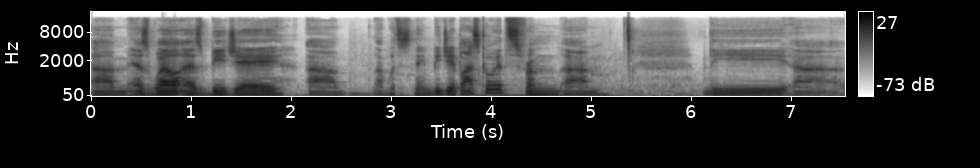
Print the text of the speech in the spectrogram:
um, as well as BJ. Uh, what's his name? BJ Blazkowicz from um, the uh,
